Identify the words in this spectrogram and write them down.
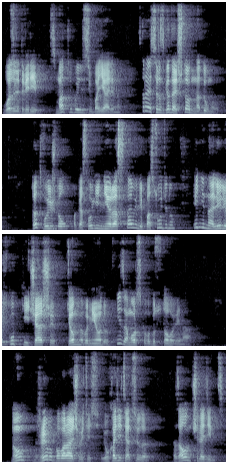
возле двери, сматриваясь в боярина, стараясь разгадать, что он надумал. Тот выждал, пока слуги не расставили посудину и не налили в кубки и чаши темного меду и заморского густого вина. «Ну, живо поворачивайтесь и уходите отсюда», — сказал он челядинцам.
